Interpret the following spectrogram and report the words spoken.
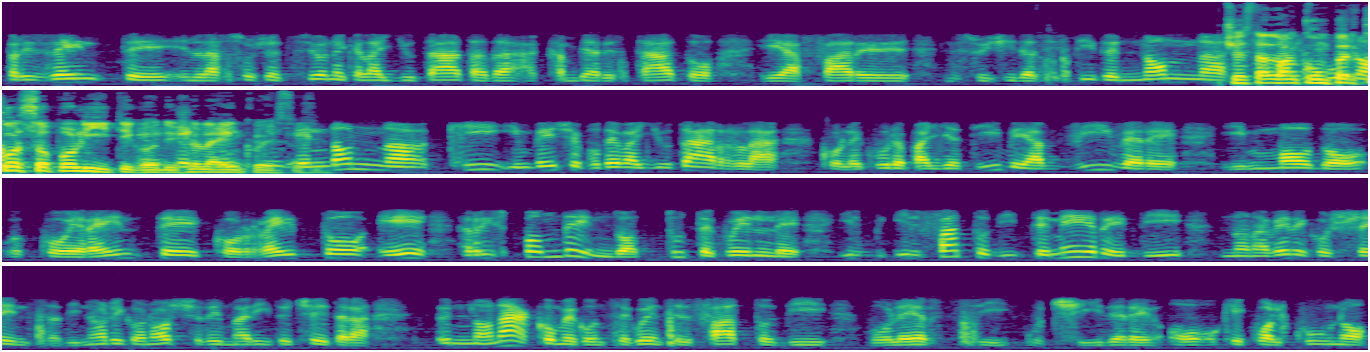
presente l'associazione che l'ha aiutata a cambiare stato e a fare il suicidio assistito e non... C'è stato anche un percorso politico, dice e, lei in questo. E non chi invece poteva aiutarla con le cure palliative a vivere in modo coerente, corretto e rispondendo a tutte quelle... Il, il fatto di temere di non avere coscienza, di non riconoscere il marito, eccetera, non ha come conseguenza il fatto di volersi uccidere o che qualcuno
